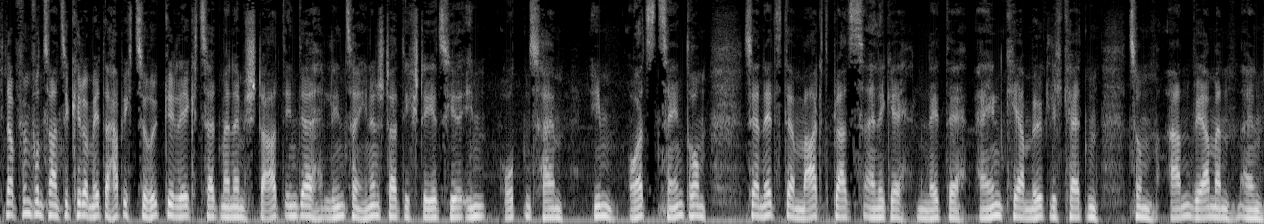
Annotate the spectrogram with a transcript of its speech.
Knapp 25 Kilometer habe ich zurückgelegt seit meinem Start in der Linzer Innenstadt. Ich stehe jetzt hier in Ottensheim im Ortszentrum. Sehr nett der Marktplatz, einige nette Einkehrmöglichkeiten zum Anwärmen. Ein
